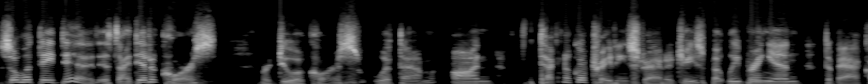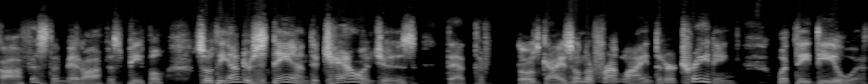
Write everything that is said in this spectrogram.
So what they did is I did a course or do a course with them on technical trading strategies, but we bring in the back office, the mid office people, so they understand the challenges that the, those guys on the front line that are trading, what they deal with.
